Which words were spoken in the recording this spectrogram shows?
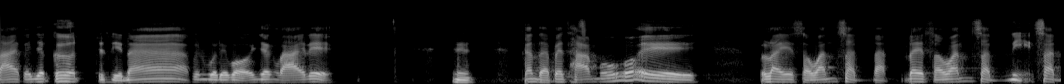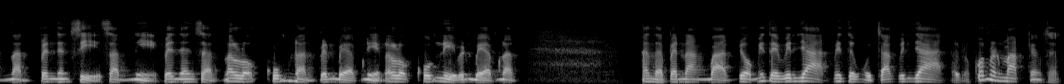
ตายก็อย่าเกิดจังซี่นะเพิ่นบ่ได้บอกอิหยังหลายเด้เออกันแต่ไปถามโอ้ย ไล่สวรรค์สันนั่นได้สวรรค์สันนี่สันนั่นเป็นจังสี่สันนี่เป็นจังสันนรกคุ้มนั่นเป็นแบบนี้นรกคุ้มนี่เป็นแบบนั้นกันแต่เป็นนางบาทโยมมีแต่วิญญาณมีแต่หูจักวิญญาณคนมันมักจังซั่น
